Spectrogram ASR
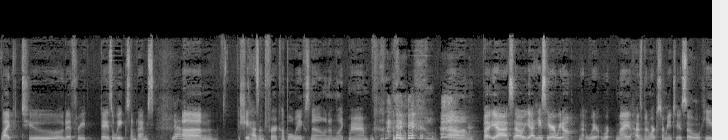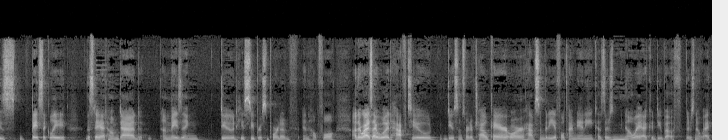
like two to three days a week sometimes. Yeah. Um, she hasn't for a couple weeks now and i'm like ma'am um, but yeah so yeah he's here. We don't we're, we're, my husband works for me too so he's basically the stay-at-home dad amazing dude. He's super supportive and helpful. Otherwise, I would have to do some sort of childcare or have somebody a full time nanny because there's no way I could do both. There's no way.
